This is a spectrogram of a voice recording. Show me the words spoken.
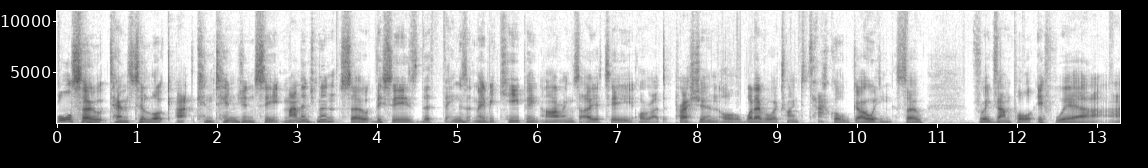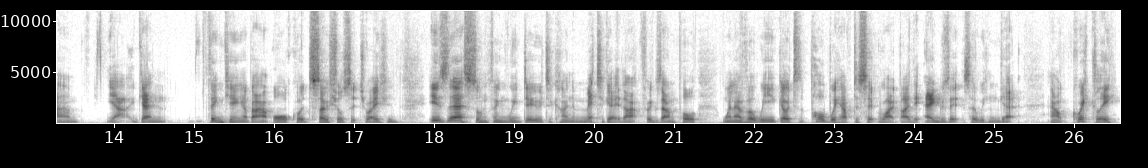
also tends to look at contingency management. So, this is the things that may be keeping our anxiety or our depression or whatever we're trying to tackle going. So, for example, if we're, um, yeah, again, thinking about awkward social situations, is there something we do to kind of mitigate that? For example, whenever we go to the pub, we have to sit right by the exit so we can get out quickly.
